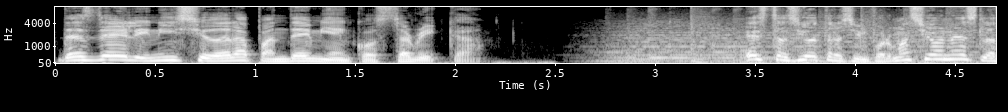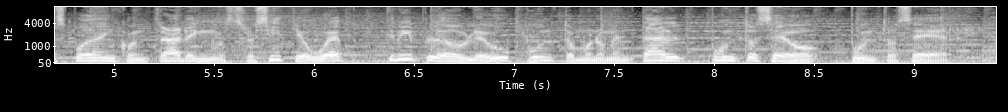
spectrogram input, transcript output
desde el inicio de la pandemia en Costa Rica. Estas y otras informaciones las puede encontrar en nuestro sitio web www.monumental.co.cr.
